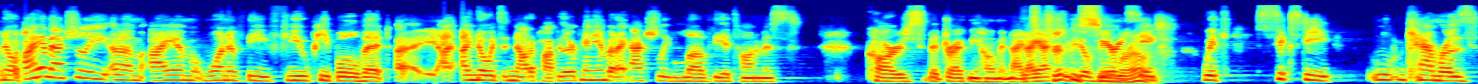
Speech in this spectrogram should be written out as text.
No, I am actually um, I am one of the few people that I, I, I know it's not a popular opinion, but I actually love the autonomous cars that drive me home at night. I actually feel very safe with 60 cameras,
